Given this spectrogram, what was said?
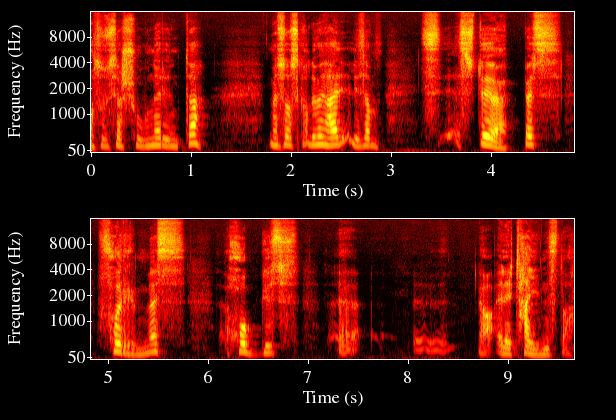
assosiasjoner rundt det. Men så skal det her liksom støpes, formes, hogges eh, eh, ja, Eller tegnes, da.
